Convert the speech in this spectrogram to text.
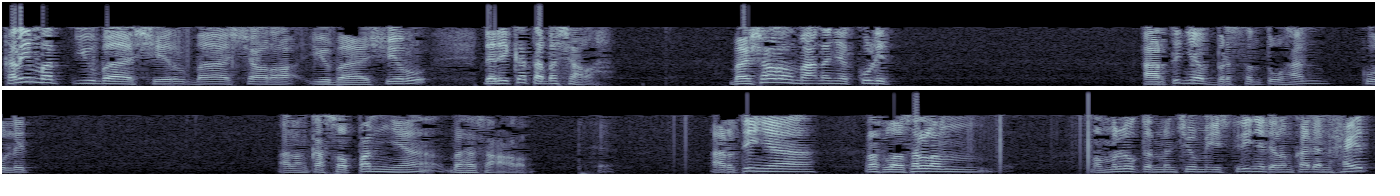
Kalimat yubashir, basyara, yubashiru. Dari kata basyarah. Basyarah maknanya kulit. Artinya bersentuhan kulit. Alangkah sopannya bahasa Arab. Artinya Rasulullah SAW memeluk dan mencium istrinya dalam keadaan haid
